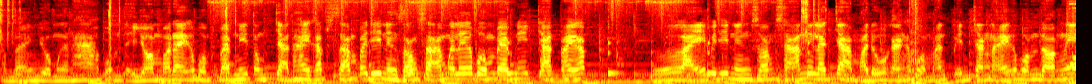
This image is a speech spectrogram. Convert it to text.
กำไรยังอยู่หมื่นห้าครับผมแต่ยอมมาได้ครับผมแบบนี้ต้องจัดให้ครับซ้ำไปที่หนึ่งสองสามกันเลยครับผมแบบนี้จัดไปครับ ไหลไปที่หนึ่งสองสามนี่แหละจ้ามาดูกันครับผมมันเป็นจังไหนครับผมดอกนี้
